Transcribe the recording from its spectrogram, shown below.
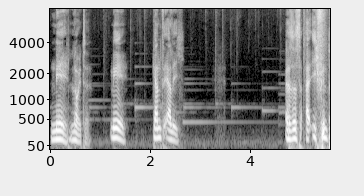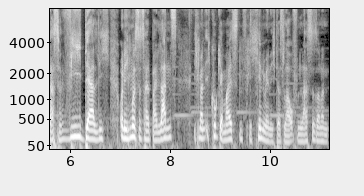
nee, Leute, nee, ganz ehrlich. Es ist, äh, ich finde das widerlich und ich muss es halt bei Lanz, ich meine, ich gucke ja meistens nicht hin, wenn ich das laufen lasse, sondern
